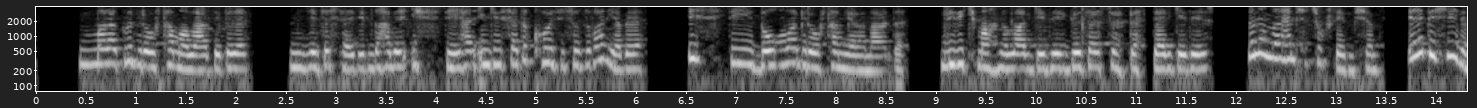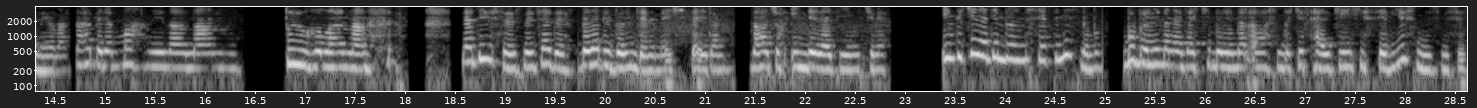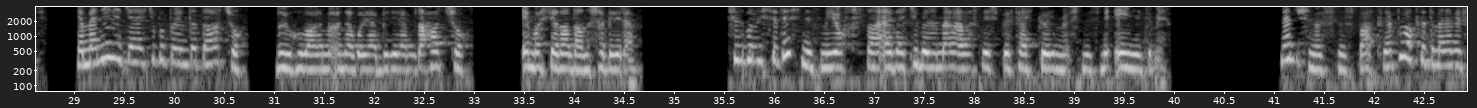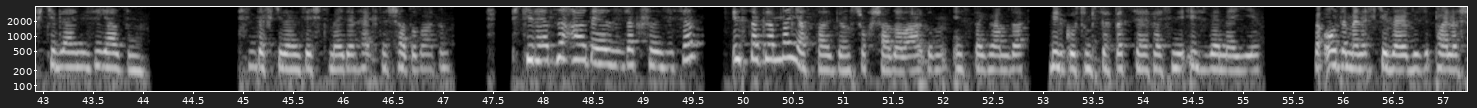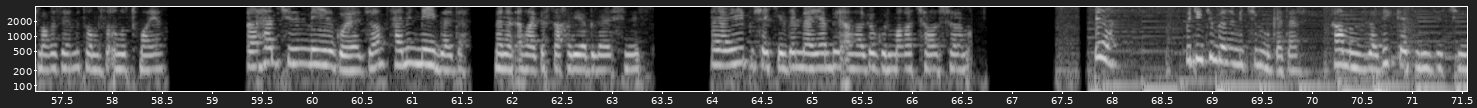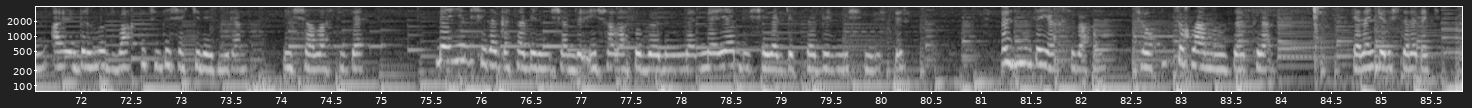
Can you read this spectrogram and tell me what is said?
maraqlı bir ortam olardı. Belə necə sevdim, daha belə isti. Hani ingiliscədə cozy sözü var ya belə isti, doğma bir ortam yaranardı. Lirik mahnılar gedir, gözəl söhbətlər gedir. Mən onları həmişə çox sevmişəm. Elə bir şey demək olar. Daha belə mahnılarla, duyğularla Nə deyirsiniz, necədir? Belə bir bölüm denemək istəyirəm. Daha çox indi elədiyim kimi. İndiki elədiyim bölümü sevdinizmi? Bu, bu bölümlə əvvəlki bölümlər arasındakı fərqi hiss edirsinizmi siz? Ya mənə elə gəlir ki, bu bölümdə daha çox duyğularımı önə qoya bilirəm, daha çox emosional danışa bilirəm. Siz bunu hiss edirsinizmi, yoxsa əvvəlki bölümlər arasında heç bir fərq görmürsünüzmü, eynidirmi? Nə düşünürsünüz bu haqqda? Bu haqqda da mənə bir fikirlərinizi yazın. Sizin də fikirlərinizi eşitməkdən həqiqətən şad olardım. Fikirlərinizi harda yazacaqsınız isə Instagramdan yazsaydınız çox şad olardım. Instagramda bir qutum söhbət səhifəsini izləməyi və orada mənə fikirlərinizi paylaşmağı zəhmət olmasa unutmayın. Həmçinin mail qoyacağam. Həmin maillə də mənlə əlaqə saxlaya bilərsiniz. Hələlik bu şəkildə müəyyən bir əlaqə qurmağa çalışıram. Belə. Bugünkü bölüm üçün bu qədər. Hamınıza diqqətiniz üçün, ayırdığınız vaxt üçün təşəkkür edirəm. İnşallah sizə müəyyən bir şeylər qata bilmişəmdir inşallah bu bölümdən. Müəyyən bir şeylər götürə bilmişsinizdir. Özünüzə yaxşı baxın. Çox, çoxlarınızı öpürəm. Gələn görüşlərə dək.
